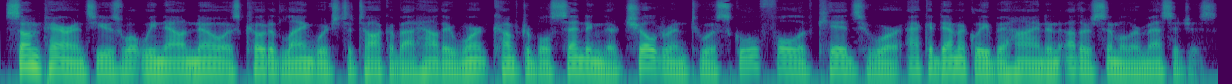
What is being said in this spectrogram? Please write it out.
Some parents use what we now know as coded language to talk about how they weren't comfortable sending their children to a school full of kids who are academically behind and other similar messages.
